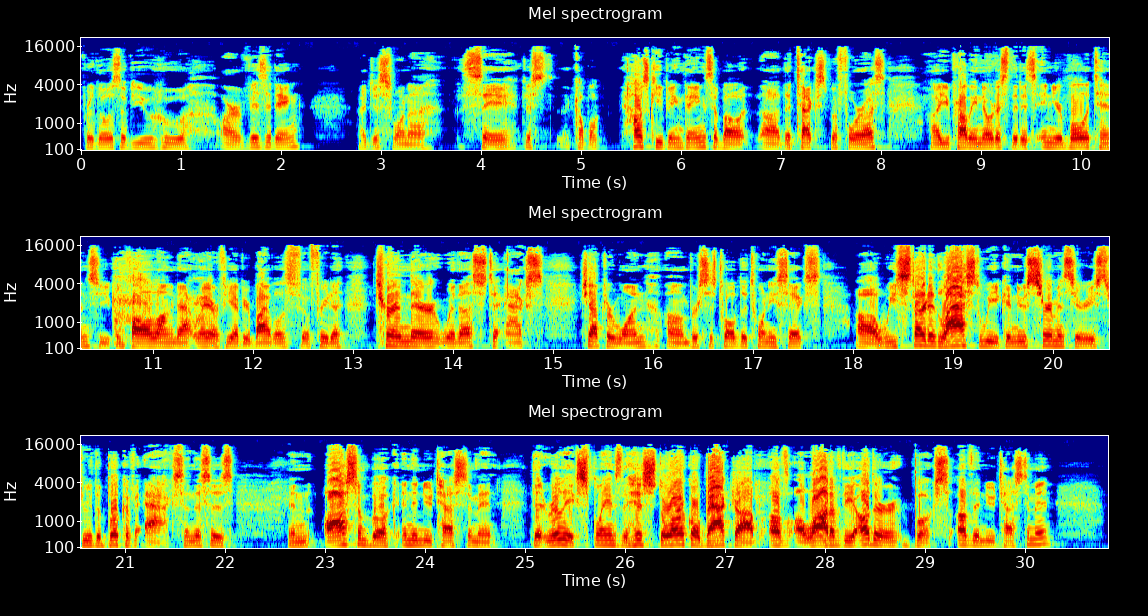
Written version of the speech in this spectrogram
For those of you who are visiting, I just want to say just a couple housekeeping things about uh, the text before us. Uh, you probably noticed that it's in your bulletin, so you can follow along that way. Or if you have your Bibles, feel free to turn there with us to Acts chapter 1, um, verses 12 to 26. Uh, we started last week a new sermon series through the book of Acts, and this is an awesome book in the New Testament that really explains the historical backdrop of a lot of the other books of the New Testament.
